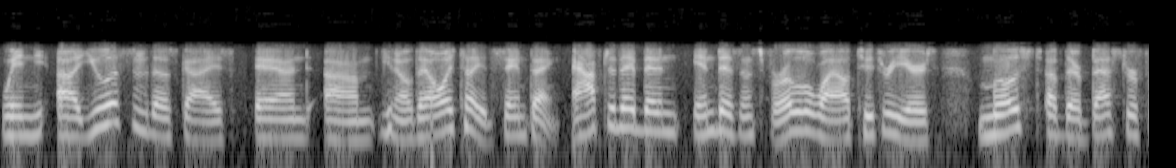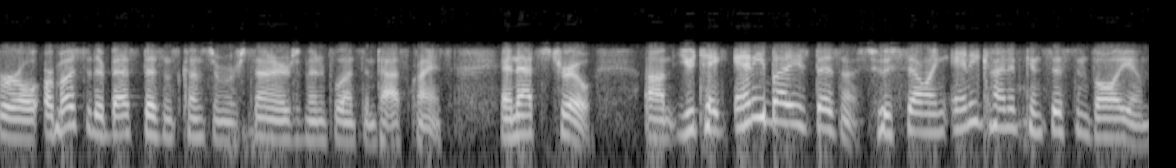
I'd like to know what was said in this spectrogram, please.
when uh, you listen to those guys, and um, you know they always tell you the same thing. After they've been in business for a little while, two three years, most of their best referral or most of their best business comes from centers of influence and past clients, and that's true. Um, you take anybody's business who's selling any kind of consistent volume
